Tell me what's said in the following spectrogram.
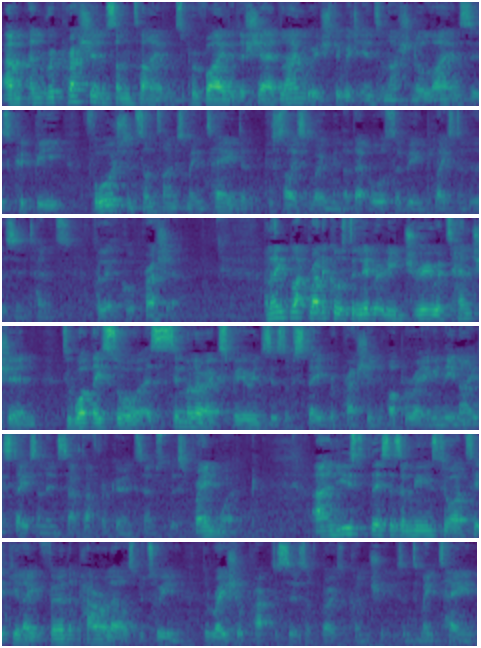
Um, and repression sometimes provided a shared language through which international alliances could be forged and sometimes maintained at the precise moment that they're also being placed under this intense political pressure. And I think black radicals deliberately drew attention to what they saw as similar experiences of state repression operating in the United States and in South Africa in terms of this framework. And used this as a means to articulate further parallels between the racial practices of both countries and to maintain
